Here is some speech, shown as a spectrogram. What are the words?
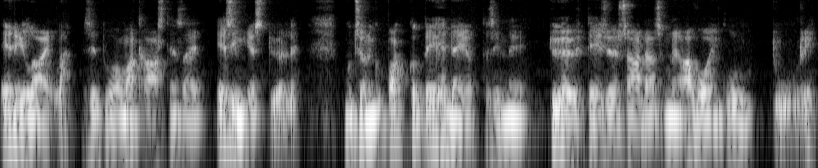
eri lailla ja se tuo omat haasteensa esimiestyölle. Mutta se on niin pakko tehdä, jotta sinne työyhteisöön saadaan semmoinen avoin kulttuuri.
